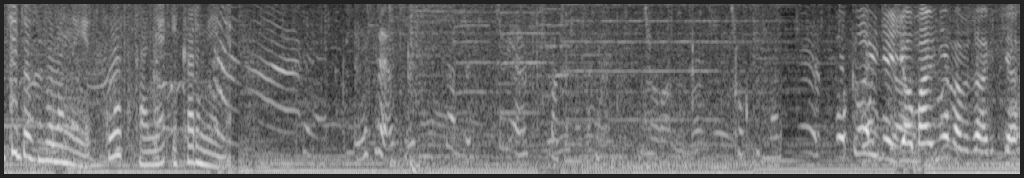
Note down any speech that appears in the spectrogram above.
gdzie dozwolone jest klaskanie i karmienie. Spokojnie, ziomal, nie mam żarcia.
